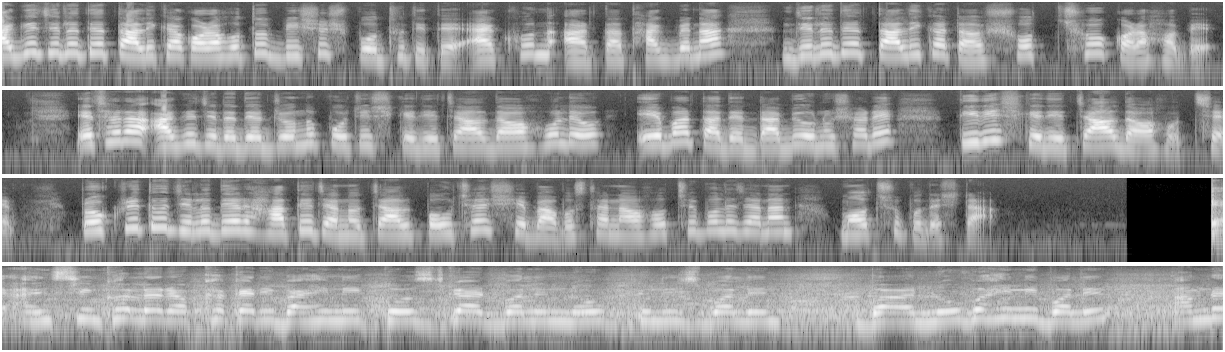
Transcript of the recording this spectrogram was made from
আগে জেলেদের তালিকা করা হতো বিশেষ পদ্ধতিতে, এখন আর তা থাকবে না, জেলেদের তালিকাটা স্বচ্ছ করা হবে। এছাড়া আগে জেলেদের জন্য পঁচিশ কেজি চাল দেওয়া হলেও এবার তাদের দাবি অনুসারে তিরিশ কেজি চাল দেওয়া হচ্ছে। প্রকৃত জেলেদের হাতে যেন চাল পৌঁছায় সে ব্যবস্থা নেওয়া হচ্ছে বলে জানান মৎস্য উপদেষ্টা। আইন শৃঙ্খলা রক্ষাকারী বাহিনী কোস্টগার্ড বলেন, নৌ পুলিশ বলেন বা নৌবাহিনী বলেন, আমরা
